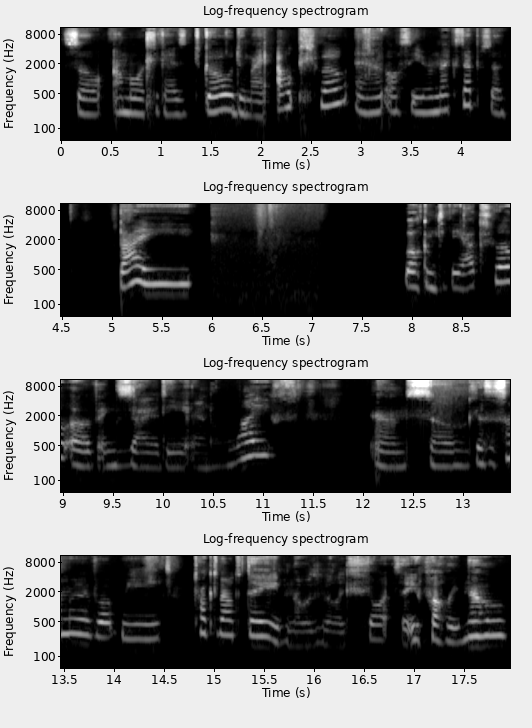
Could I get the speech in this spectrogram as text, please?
So I'm gonna let you guys go do my outro, and I'll see you in the next episode. Bye! Welcome to the outro of Anxiety and Life. And so, just a summary of what we talked about today, even though it was really short, so you probably know.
